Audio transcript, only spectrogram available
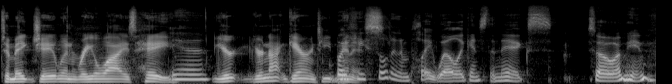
to make Jalen realize, hey, Yeah. you're you're not guaranteed but minutes. he still didn't play well against the Knicks. So, I mean,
